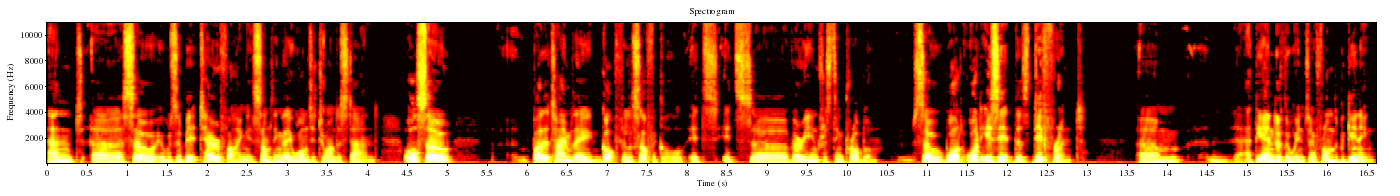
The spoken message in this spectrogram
And uh, so it was a bit terrifying. It's something they wanted to understand. Also, by the time they got philosophical, it's, it's a very interesting problem. So, what, what is it that's different um, at the end of the winter from the beginning?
